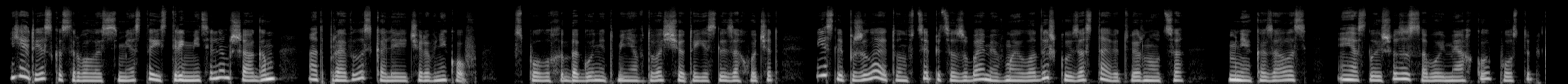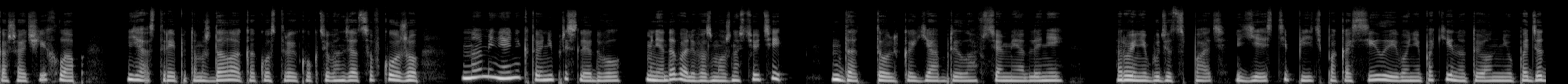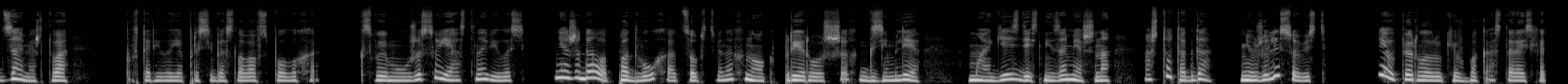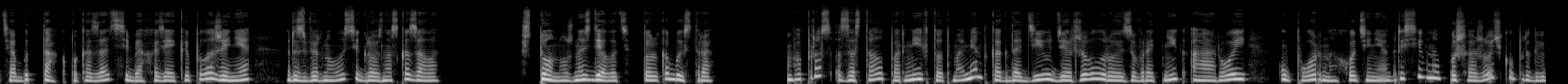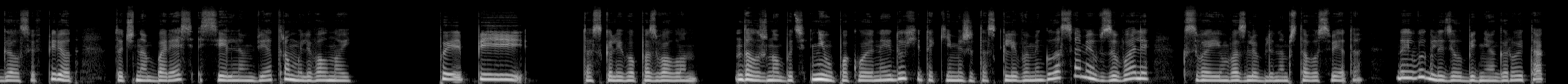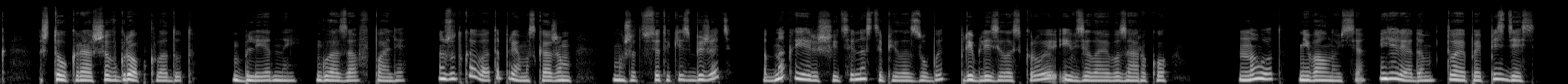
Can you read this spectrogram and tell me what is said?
Я резко сорвалась с места и стремительным шагом отправилась к аллее чаровников. Всполох догонит меня в два счета, если захочет. Если пожелает, он вцепится зубами в мою лодыжку и заставит вернуться. Мне казалось, я слышу за собой мягкую поступь кошачьих лап. Я с трепетом ждала, как острые когти вонзятся в кожу, но меня никто не преследовал. Мне давали возможность уйти. Да только я брела все медленней. Рой не будет спать, есть и пить, пока силы его не покинут, и он не упадет замертво. Повторила я про себя слова всполоха. К своему ужасу я остановилась. Не ожидала подвоха от собственных ног, приросших к земле. Магия здесь не замешана. А что тогда? Неужели совесть? Я уперла руки в бока, стараясь хотя бы так показать себя хозяйкой положения, развернулась и грозно сказала. Что нужно сделать? Только быстро. Вопрос застал парней в тот момент, когда Ди удерживал Роя за воротник, а Рой упорно, хоть и не агрессивно, по шажочку продвигался вперед, точно борясь с сильным ветром или волной. «Пеппи!» — тоскливо позвал он. Должно быть, неупокоенные духи такими же тоскливыми голосами взывали к своим возлюбленным с того света. Да и выглядел бедняга Рой так, что краши в гроб кладут. Бледный, глаза впали. Жутковато, прямо скажем. Может, все таки сбежать? Однако я решительно сцепила зубы, приблизилась к Рою и взяла его за руку. «Ну вот, не волнуйся, я рядом, твоя Пеппи здесь».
